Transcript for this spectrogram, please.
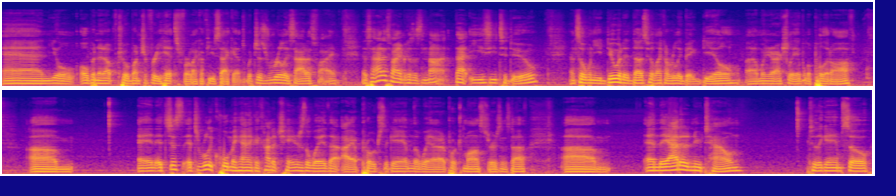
and you'll open it up to a bunch of free hits for like a few seconds, which is really satisfying. It's satisfying because it's not that easy to do, and so when you do it, it does feel like a really big deal uh, when you're actually able to pull it off. Um, and it's just it's a really cool mechanic. It kind of changes the way that I approach the game, the way I approach monsters and stuff. Um, and they added a new town to the game, so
